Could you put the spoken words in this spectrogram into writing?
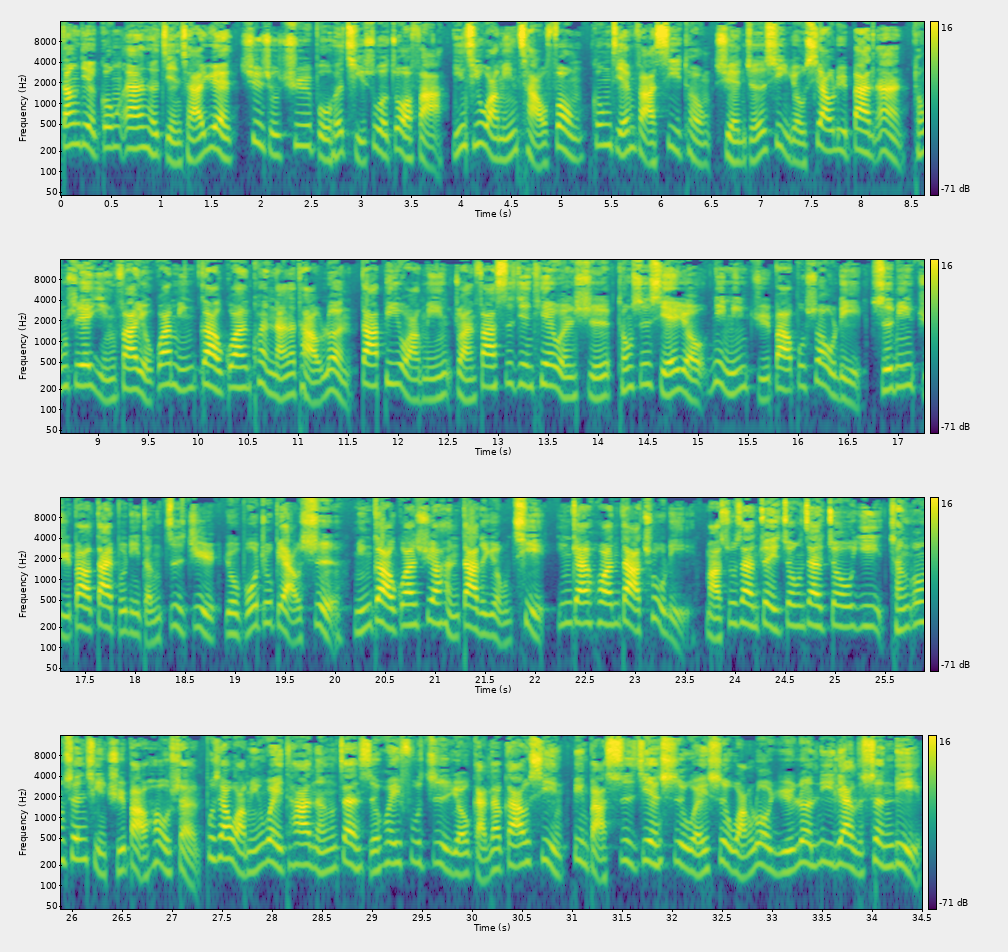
当地公安和检察院迅速拘捕和起诉的做法，引起网民嘲讽公检法系统选择性、有效率办案，同时也引发有关民告官困难的讨论。大批网民转发事件贴文时，同时写有“匿名举报不受理”“实名举报逮捕你”等字句。有博主表示，民告官需要很大的勇气，应该宽大处理。马苏善最终在周一成功申请取保候审，不少网民为他能暂时恢复自由。感到高兴，并把事件视为是网络舆论力量的胜利。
